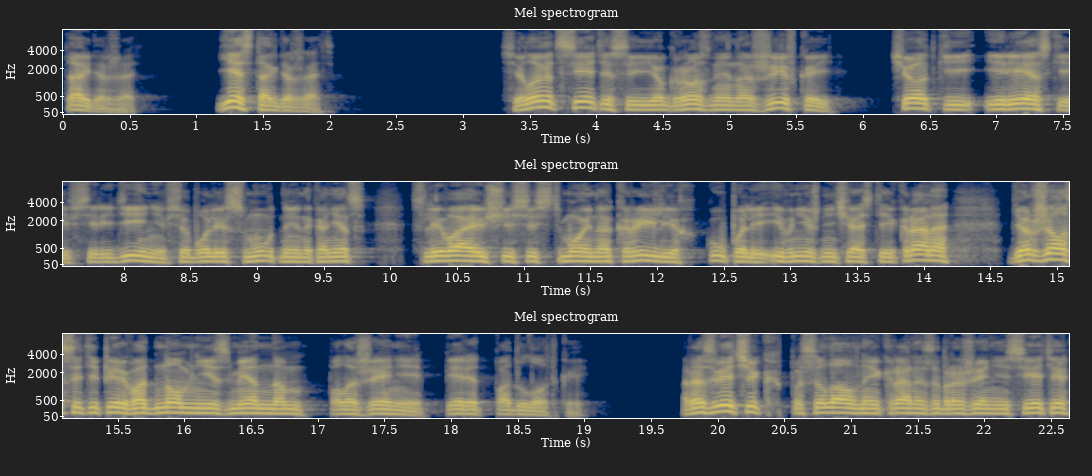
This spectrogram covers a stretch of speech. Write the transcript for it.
Так держать. Есть так держать. Силуэт сети с ее грозной наживкой, четкий и резкий в середине, все более смутный и, наконец, сливающийся с тьмой на крыльях, куполе и в нижней части экрана, держался теперь в одном неизменном положении перед подлодкой. Разведчик посылал на экран изображение сети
